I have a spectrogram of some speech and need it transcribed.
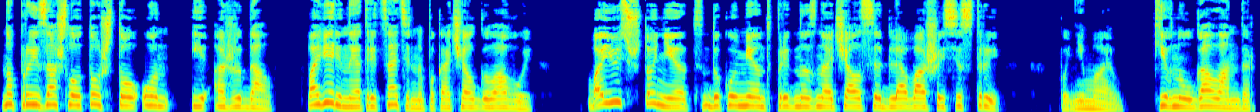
Но произошло то, что он и ожидал. Поверенный отрицательно покачал головой. Боюсь, что нет. Документ предназначался для вашей сестры. Понимаю, кивнул Галандер.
